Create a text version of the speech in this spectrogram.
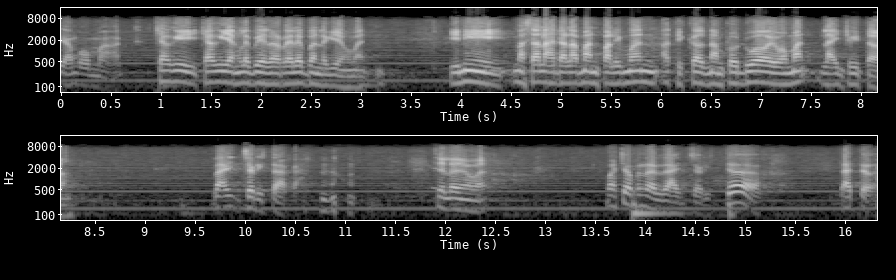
yang berhormat. Cari cari yang lebih relevan lagi yang hormat. Ini masalah dalaman parlimen artikel 62 yang hormat. Lain cerita. Lain cerita kah? Sila yang hormat. Macam mana lain cerita? Datuk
